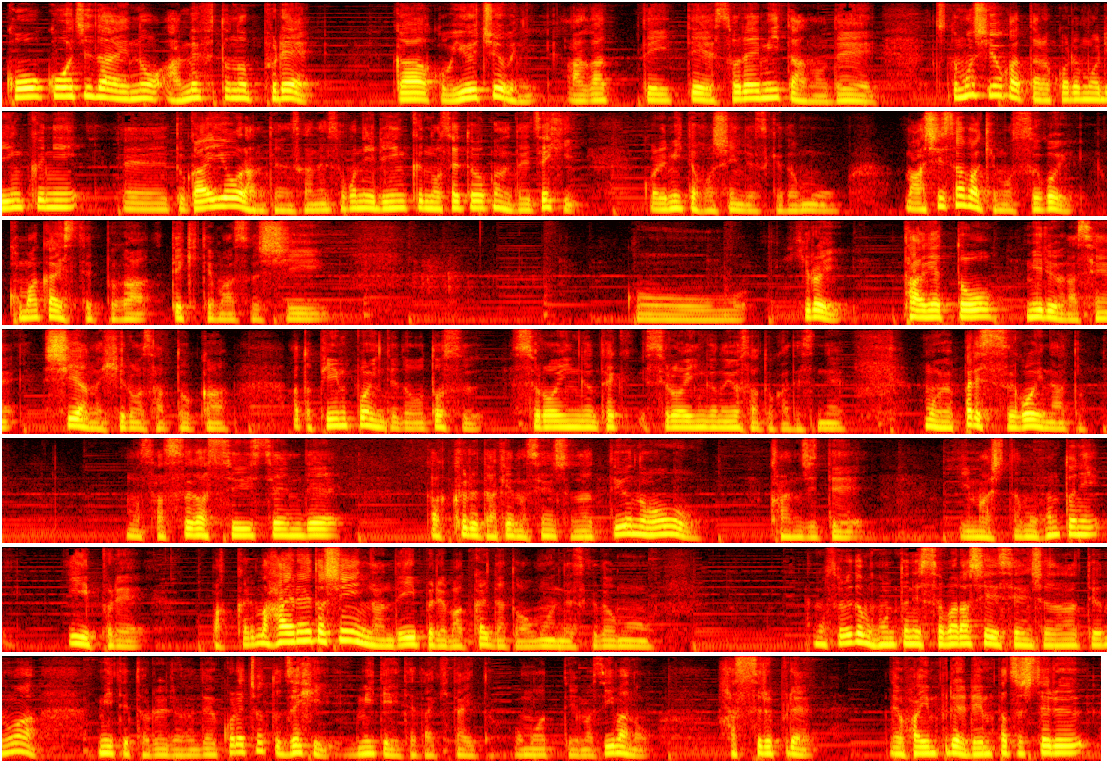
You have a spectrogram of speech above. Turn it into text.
高校時代のアメフトのプレーがこう YouTube に上がっていてそれ見たのでちょっともしよかったらこれもリンクに、えー、と概要欄っていうんですかねそこにリンク載せておくのでぜひこれ見てほしいんですけども、まあ、足さばきもすごい細かいステップができてますしこう広いターゲットを見るような視野の広さとかあとピンポイントで落とすスローイングのテクスローイングの良さとかですねもうやっぱりすごいなと。もうさすが推薦でが来るだけの選手だなっていうのを感じていました。もう本当にいいプレーばっかり。まあハイライトシーンなんでいいプレーばっかりだとは思うんですけどももうそれでも本当に素晴らしい選手だなっていうのは見て取れるのでこれちょっとぜひ見ていただきたいと思っています。今のハッスルプレーでファインプレー連発してる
